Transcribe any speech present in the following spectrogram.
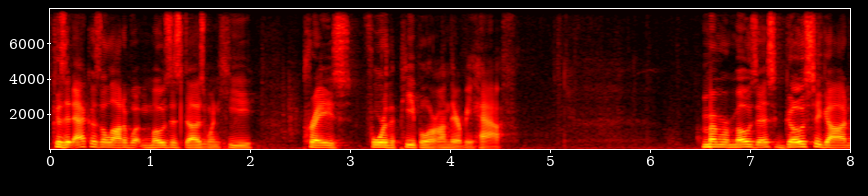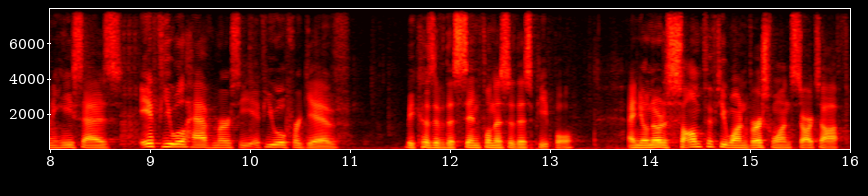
because it echoes a lot of what Moses does when he prays for the people or on their behalf. Remember, Moses goes to God and he says, If you will have mercy, if you will forgive because of the sinfulness of this people. And you'll notice Psalm 51, verse 1, starts off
